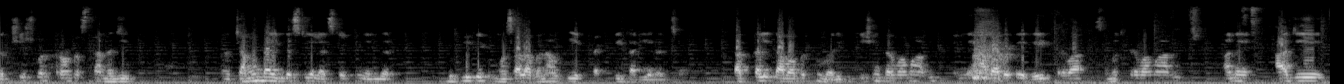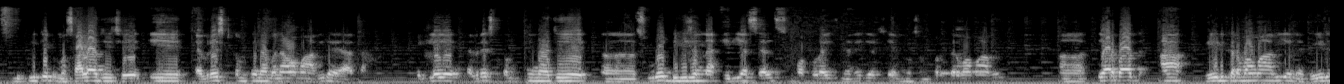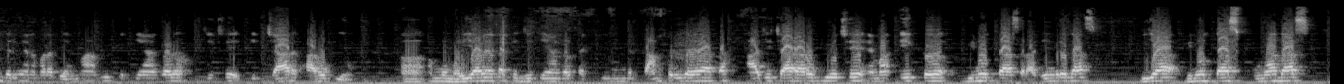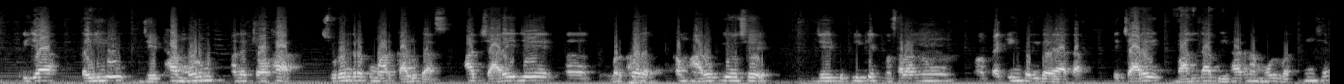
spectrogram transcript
દક્ષેશ્વર ત્રણ રસ્તા નજીક ચામુંડા ઇન્ડસ્ટ્રીયલ એસ્ટેટની અંદર ડુપ્લિકેટ મસાલા બનાવતી એક ફેક્ટરી કાર્યરત છે. તાત્કાલિક આ બાબતનું વેરિફિકેશન કરવામાં આવ્યું. એમને આ બાબતે રેડ કરવા, સમજ કરવામાં આવી અને આ જે ડુપ્લિકેટ મસાલા જે છે એ એવરેસ્ટ કંપનીના બનાવવામાં આવી રહ્યા હતા. એટલે એવરેસ્ટ કંપનીના જે સુરત ડિવિઝનના એરિયા સેલ્સ ઓથોરાઇઝ મેનેજર છે, એમનો સંપર્ક કરવામાં આવ્યો. ત્યારબાદ આ રેડ કરવામાં આવી અને રેડ દરમિયાન અમારા ધ્યાનમાં આવ્યું કે ત્યાં આગળ જે છે, એ ચાર આરોપીઓ અમને મળી આવ્યા હતા કે જે ત્યાં આગળ ફેક્ટરીની અંદર કામ કરી રહ્યા હતા. આ જે ચાર આરોપીઓ છે, એમાં એક વિનોદદાસ રાજેન્દ્રદાસ બીજા વિનોદદાસ પૂનાદાસ ત્રીજા તૈલુ, જેઠા મુર્મ અને ચોથા સુરેન્દ્રકુમાર કાલુદાસ. આ ચારેય જે વર્કર કમ આરોપીઓ છે, જે ડુપ્લિકેટ મસાલાનું પેકિંગ કરી રહ્યા હતા, એ ચારેય બાંદા બિહારના મૂળ વતની છે.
